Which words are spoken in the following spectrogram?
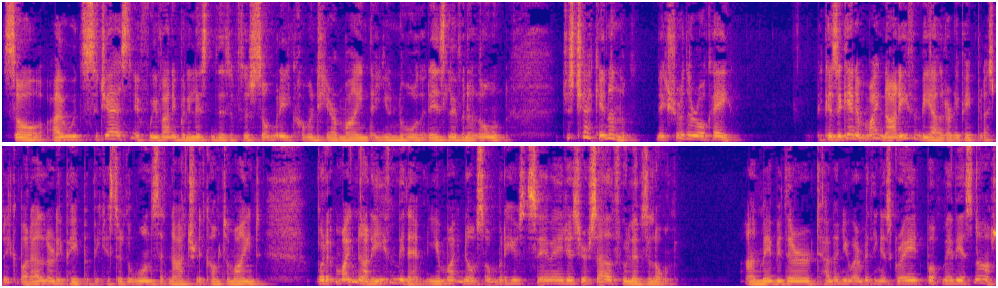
so I would suggest if we've anybody listening to this, if there's somebody coming to your mind that you know that is living alone, just check in on them. Make sure they're okay. Because again, it might not even be elderly people. I speak about elderly people because they're the ones that naturally come to mind. But it might not even be them. You might know somebody who's the same age as yourself who lives alone. And maybe they're telling you everything is great, but maybe it's not.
